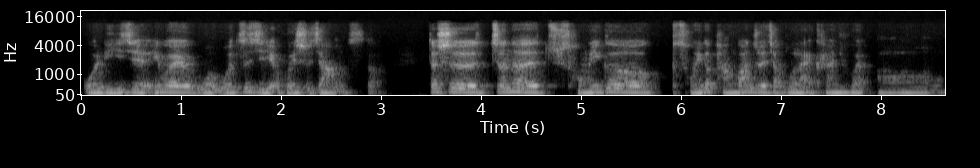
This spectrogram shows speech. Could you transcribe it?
我理解，因为我我自己也会是这样子的。但是真的从一个从一个旁观者角度来看，就会哦，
